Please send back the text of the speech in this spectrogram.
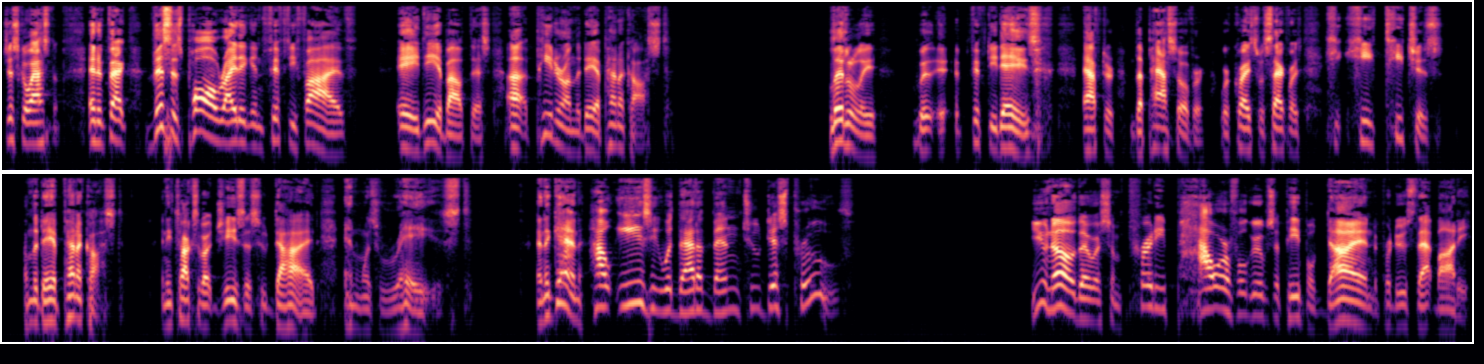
Just go ask them. And in fact, this is Paul writing in 55 AD about this. Uh, Peter on the day of Pentecost. Literally, eh, 50 days after the Passover, where Christ was sacrificed, he, he teaches on the day of Pentecost. And he talks about Jesus who died and was raised. And again, how easy would that have been to disprove? You know, there were some pretty powerful groups of people dying to produce that body,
